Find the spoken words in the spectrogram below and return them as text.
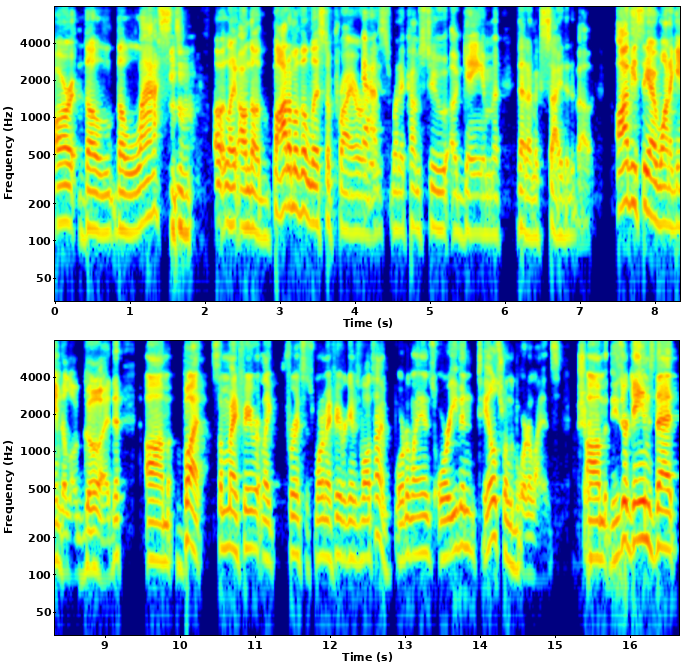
are the the last Mhm. uh, like on the bottom of the list of priorities when it comes to a game that I'm excited about. Obviously, I want a game to look good. Um, but some of my favorite, like for instance, one of my favorite games of all time, Borderlands, or even Tales from the Borderlands. Sure. Um, these are games that,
